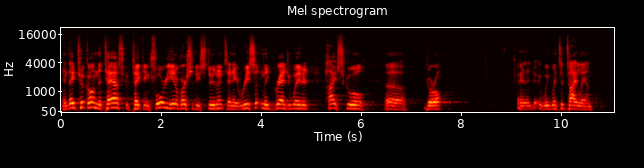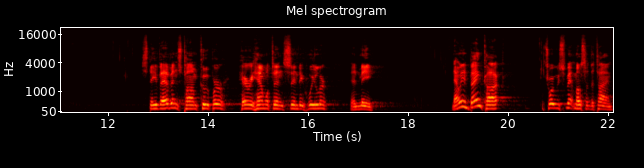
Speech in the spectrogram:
And they took on the task of taking four university students and a recently graduated high school uh, girl. And we went to Thailand. Steve Evans, Tom Cooper, Harry Hamilton, Cindy Wheeler, and me. Now in Bangkok, that's where we spent most of the time.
